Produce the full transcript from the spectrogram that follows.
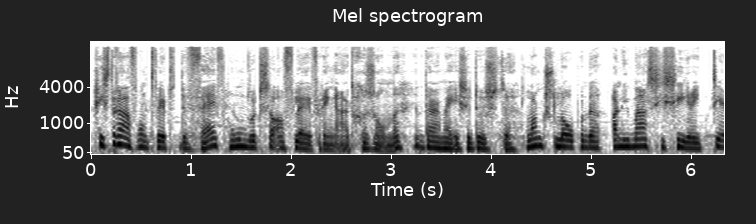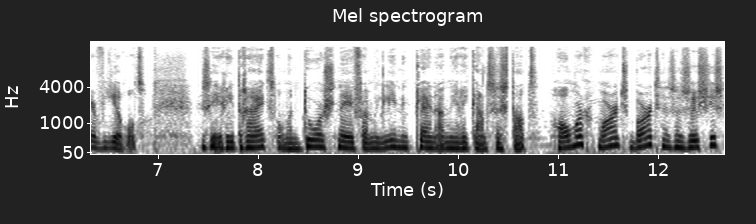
Gisteravond werd de 500ste aflevering uitgezonden. En daarmee is het dus de langslopende animatieserie ter wereld. De serie draait om een doorsnee-familie in een kleine Amerikaanse stad. Homer, Marge, Bart en zijn zusjes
